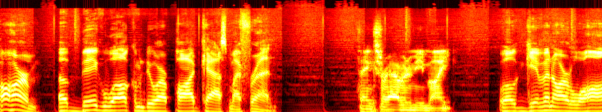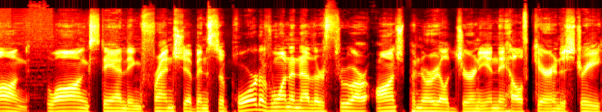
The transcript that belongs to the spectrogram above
Carm, a big welcome to our podcast, my friend. Thanks for having me, Mike. Well, given our long, long standing friendship and support of one another through our entrepreneurial journey in the healthcare industry,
